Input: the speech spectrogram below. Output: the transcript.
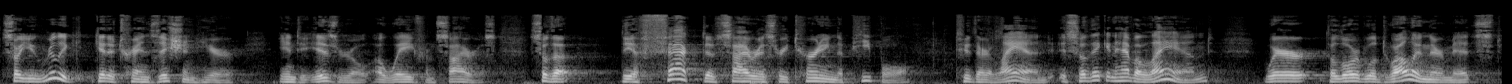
So you really get a transition here into Israel away from Cyrus. So the, the effect of Cyrus returning the people to their land is so they can have a land where the Lord will dwell in their midst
